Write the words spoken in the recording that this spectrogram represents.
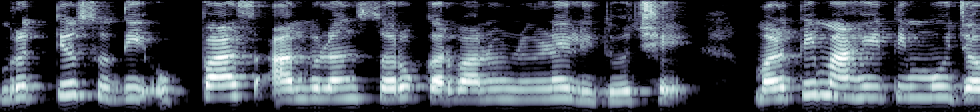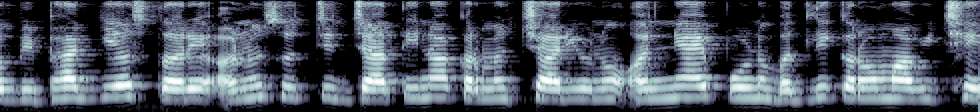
મૃત્યુ સુધી ઉપવાસ આંદોલન શરૂ કરવાનો નિર્ણય લીધો છે. મળતી માહિતી મુજબ, વિભાગીય સ્તરે અનુસૂચિત જાતિના કર્મચારીઓનો અન્યાયપૂર્ણ બદલી કરવામાં આવી છે,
